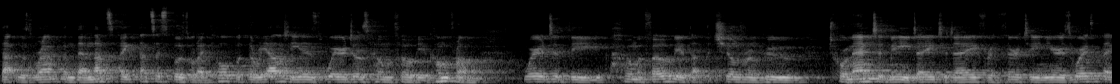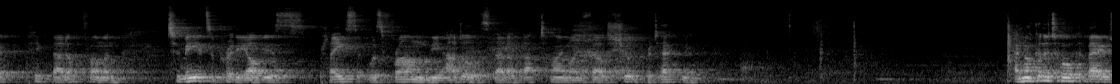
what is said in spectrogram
that was rampant then. That's I, that's, I suppose, what I thought, but the reality is, where does homophobia come from? Where did the homophobia that the children who tormented me day to day for 13 years, where did they pick that up from? And to me, it's a pretty obvious place it was from the adults that at that time I felt should protect me. I'm not going to talk about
